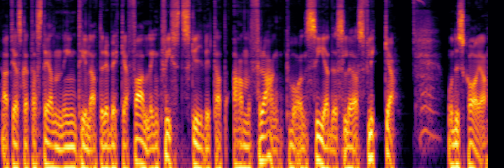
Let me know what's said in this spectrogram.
att jag ska ta ställning till att Rebecka Fallenkvist skrivit att Anne Frank var en sedeslös flicka. Och det ska jag,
